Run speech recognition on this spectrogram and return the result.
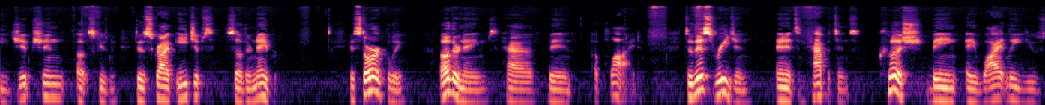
Egyptian, oh, excuse me, to describe Egypt's southern neighbor. Historically, other names have been applied to this region and its inhabitants, Cush being a widely used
